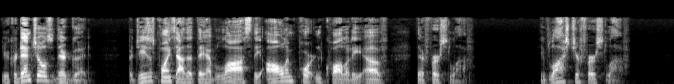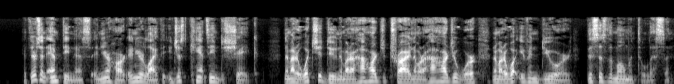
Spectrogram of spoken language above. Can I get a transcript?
Your credentials, they're good." But Jesus points out that they have lost the all-important quality of their first love. You've lost your first love. If there's an emptiness in your heart, in your life that you just can't seem to shake, no matter what you do, no matter how hard you try, no matter how hard you work, no matter what you've endured, this is the moment to listen.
